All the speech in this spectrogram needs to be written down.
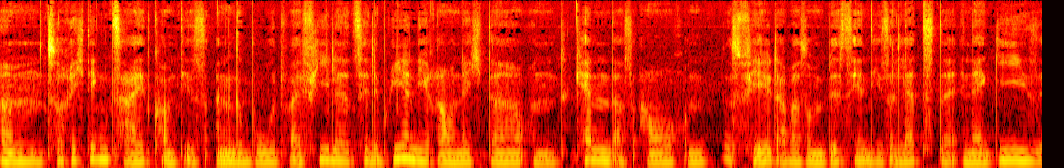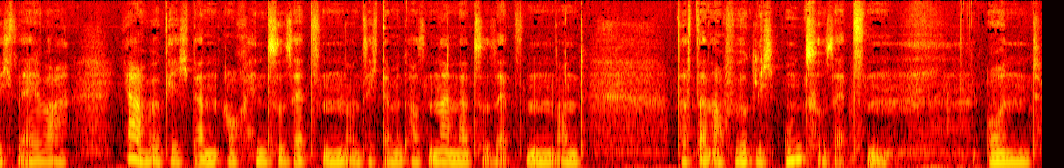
ähm, zur richtigen Zeit kommt dieses Angebot, weil viele zelebrieren die Rauhnächte und kennen das auch und es fehlt aber so ein bisschen diese letzte Energie, sich selber ja wirklich dann auch hinzusetzen und sich damit auseinanderzusetzen und das dann auch wirklich umzusetzen. Und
